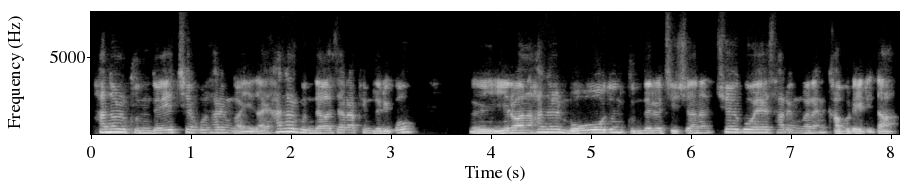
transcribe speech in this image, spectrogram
하늘 군대의 최고 사령관이다. 이 하늘 군대가 세라핌들이고 어, 이러한 하늘 모든 군대를 지시하는 최고의 사령관은 가브리엘이다.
